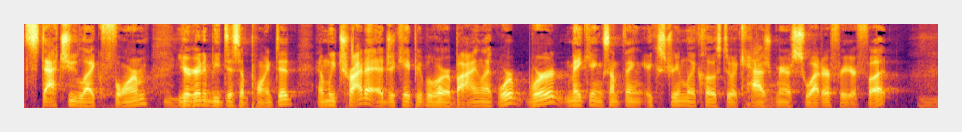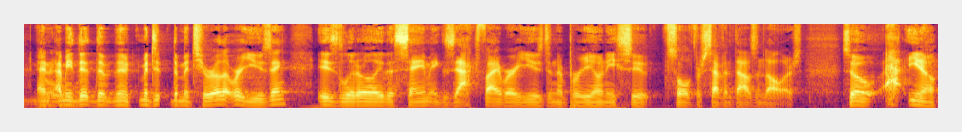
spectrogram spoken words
statue like form, you're mm-hmm. going to be disappointed. And we try to educate people who are buying like we're we're making something extremely close to a cashmere sweater for your foot. Mm-hmm. And I mean, the, the, the, the material that we're using is literally the same exact fiber used in a Brioni suit sold for $7,000. So, you know,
